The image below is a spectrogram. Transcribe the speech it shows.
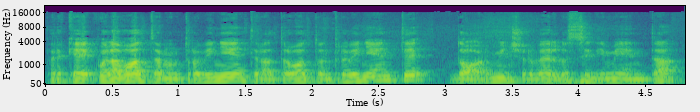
Perché quella volta non trovi niente, l'altra volta non trovi niente, dormi, il cervello sedimenta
